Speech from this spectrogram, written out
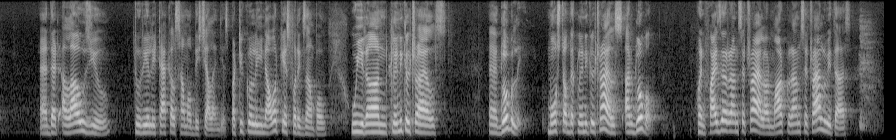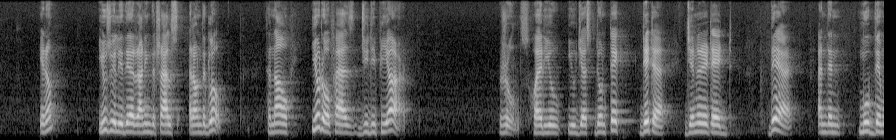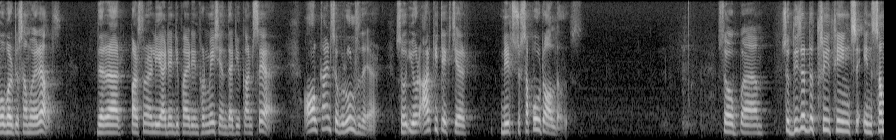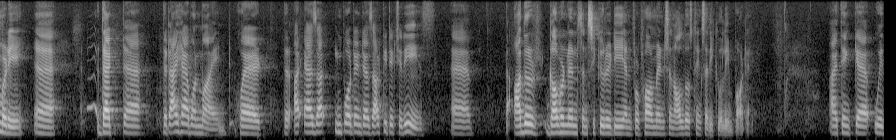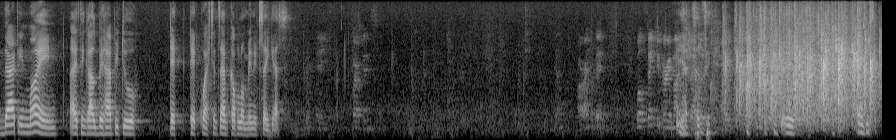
uh, that allows you to really tackle some of these challenges. Particularly in our case, for example, we run clinical trials uh, globally. Most of the clinical trials are global. When Pfizer runs a trial or Merck runs a trial with us, you know, usually they're running the trials around the globe. So now Europe has GDPR rules where you, you just don't take data generated there and then move them over to somewhere else. There are personally identified information that you can't share. All kinds of rules there. So your architecture needs to support all those. So, um, so these are the three things in summary uh, that, uh, that I have on mind where the, as important as architecture is, uh, the other governance and security and performance and all those things are equally important. I think uh, with that in mind, I think I'll be happy to take, take questions. I have a couple of minutes, I guess. Yes. Thank you.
